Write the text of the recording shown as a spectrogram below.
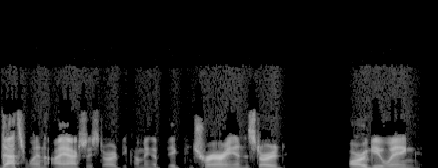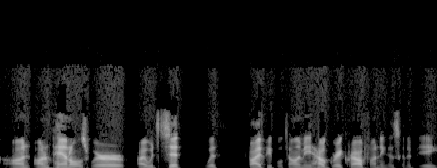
that's when I actually started becoming a big contrarian and started arguing on on panels where I would sit with five people telling me how great crowdfunding is going to be,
